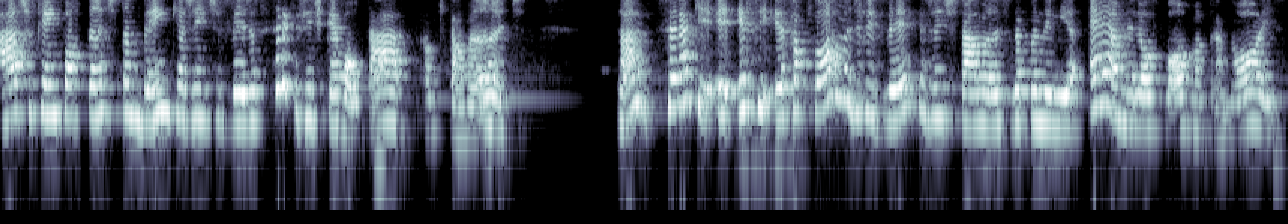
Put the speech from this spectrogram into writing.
Acho que é importante também que a gente veja: será que a gente quer voltar ao que estava antes? sabe? Será que esse, essa forma de viver que a gente estava antes da pandemia é a melhor forma para nós?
